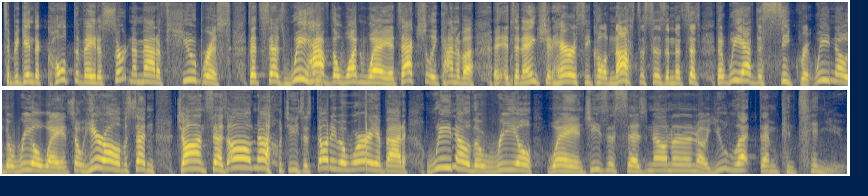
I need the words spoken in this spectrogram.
to begin to cultivate a certain amount of hubris that says we have the one way. It's actually kind of a it's an ancient heresy called Gnosticism that says that we have the secret. We know the real way. And so here all of a sudden John says, "Oh no, Jesus, don't even worry about it. We know the real way." And Jesus says, "No, no, no, no. You let them continue."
